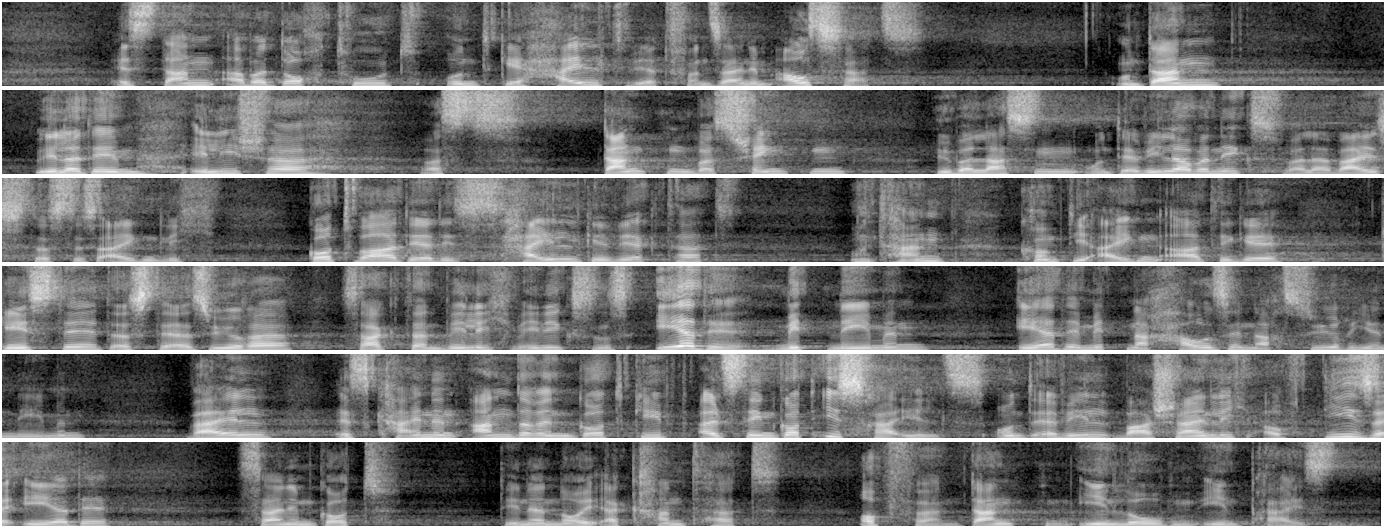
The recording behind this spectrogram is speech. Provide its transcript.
es dann aber doch tut und geheilt wird von seinem Aussatz. Und dann will er dem Elisha was danken, was schenken überlassen und er will aber nichts, weil er weiß, dass das eigentlich Gott war, der das Heil gewirkt hat. Und dann kommt die eigenartige Geste, dass der Syrer sagt, dann will ich wenigstens Erde mitnehmen, Erde mit nach Hause nach Syrien nehmen, weil es keinen anderen Gott gibt als den Gott Israels. Und er will wahrscheinlich auf dieser Erde seinem Gott, den er neu erkannt hat, opfern, danken, ihn loben, ihn preisen.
